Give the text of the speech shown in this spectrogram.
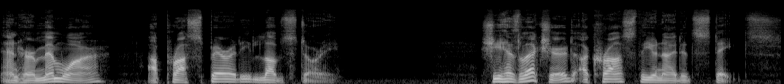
and her memoir, A Prosperity Love Story. She has lectured across the United States.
